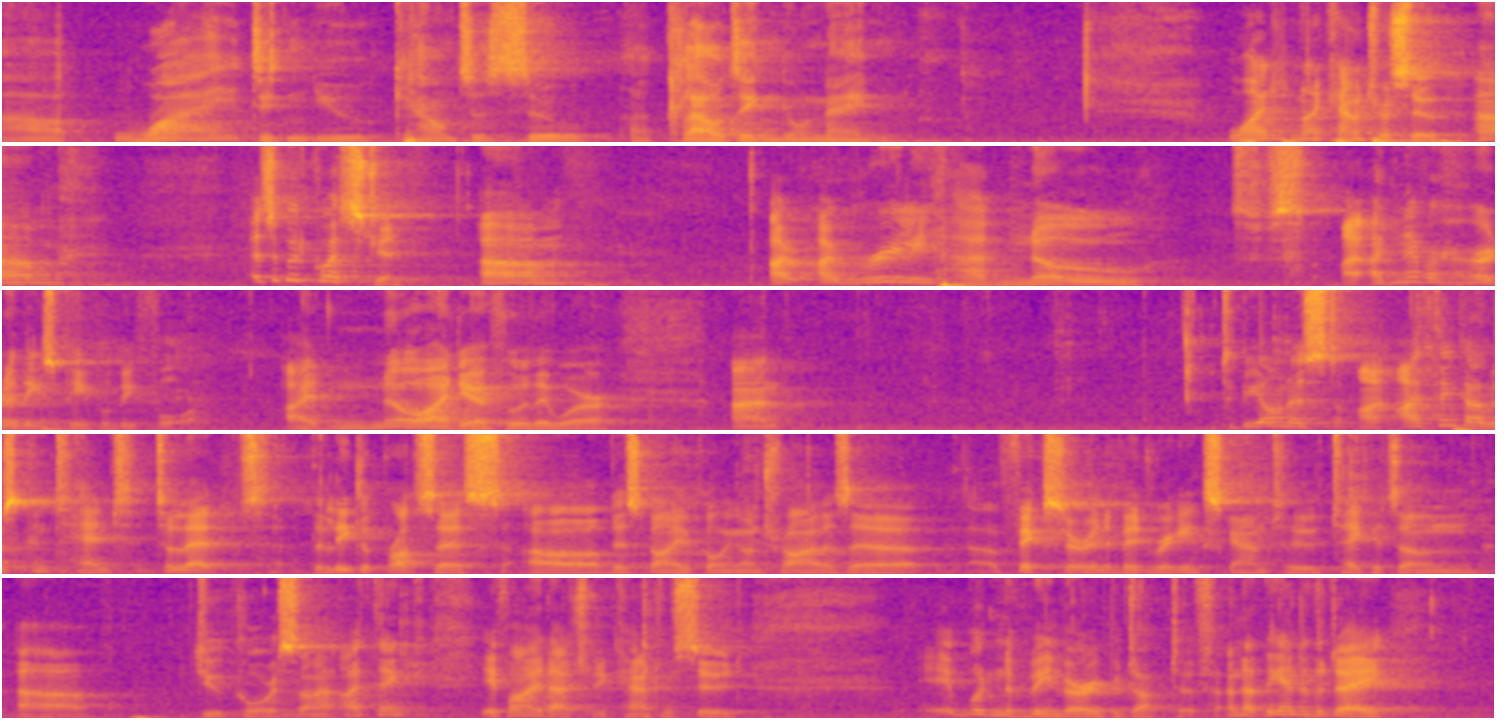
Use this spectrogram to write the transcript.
Uh, why didn't you countersue uh, clouding your name? Why didn't I countersue? Um, it's a good question. Um, I, I really had no. I, I'd never heard of these people before. I had no idea who they were. And to be honest, I, I think I was content to let the legal process of this guy going on trial as a, a fixer in a bid rigging scam to take its own uh, due course. And I, I think if I'd actually countersued, it wouldn't have been very productive. And at the end of the day,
